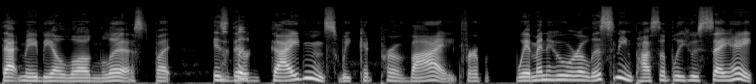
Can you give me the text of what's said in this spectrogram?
that may be a long list, but is there guidance we could provide for women who are listening, possibly who say, hey,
